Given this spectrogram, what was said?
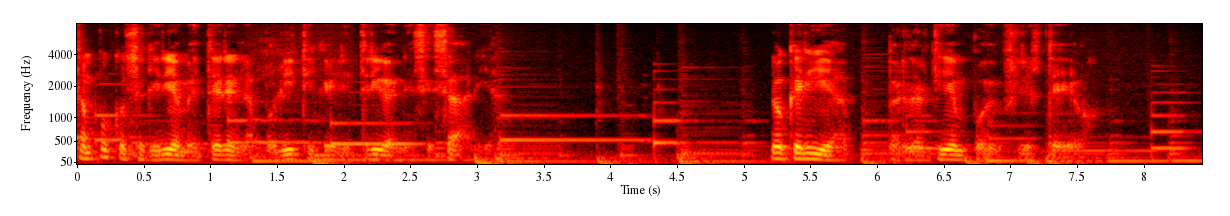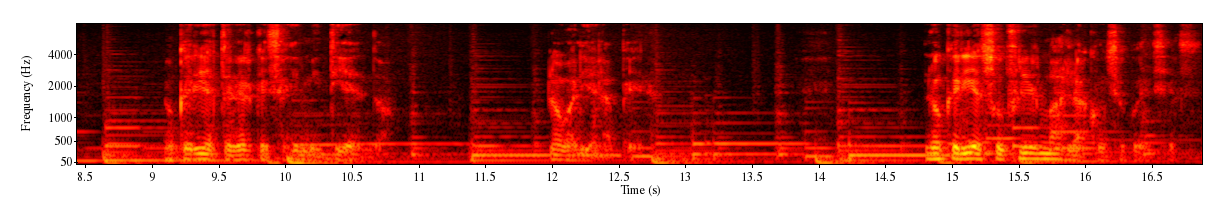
Tampoco se quería meter en la política y la intriga necesaria. No quería perder tiempo en flirteo. No quería tener que seguir mintiendo. No valía la pena. No quería sufrir más las consecuencias.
